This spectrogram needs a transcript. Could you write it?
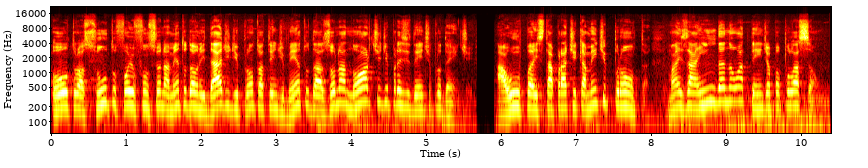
Outro assunto foi o funcionamento da unidade de pronto atendimento da Zona Norte de Presidente Prudente. A UPA está praticamente pronta, mas ainda não atende a população.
